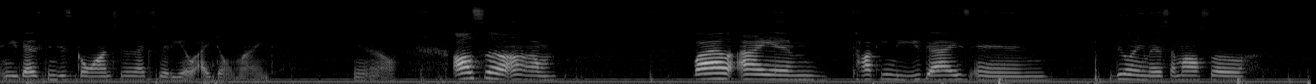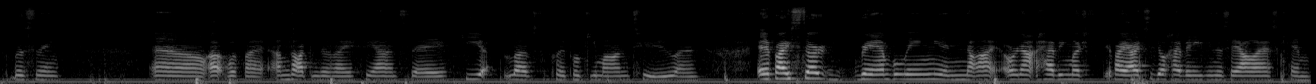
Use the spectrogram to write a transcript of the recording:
And you guys can just go on to the next video. I don't mind. You know. Also, um, while I am talking to you guys and doing this, I'm also listening Uh, up with my I'm talking to my fiance. He loves to play Pokemon too, and if I start rambling and not or not having much, if I actually don't have anything to say, I'll ask him,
